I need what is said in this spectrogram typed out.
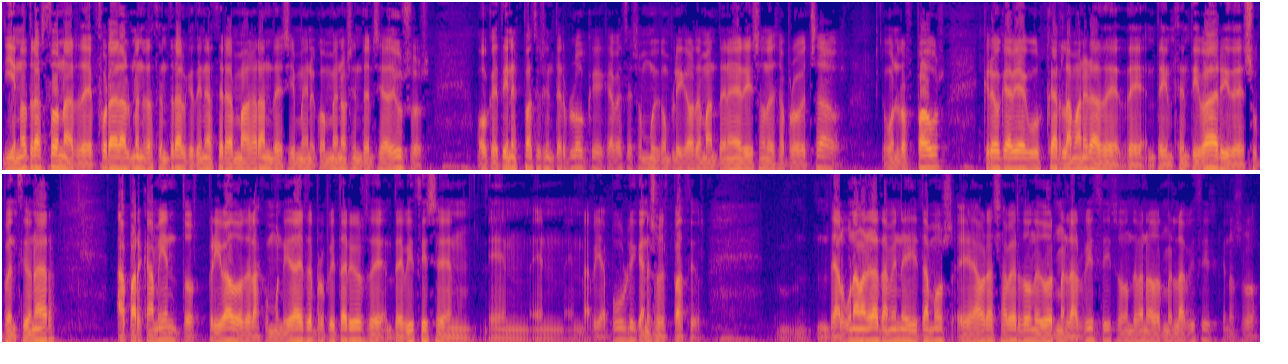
Y en otras zonas de fuera de la almendra central que tiene aceras más grandes y men- con menos intensidad de usos o que tiene espacios interbloque que a veces son muy complicados de mantener y son desaprovechados o en los PAUs creo que había que buscar la manera de, de- incentivar y de subvencionar aparcamientos privados de las comunidades de propietarios de, de bicis en- en- en la vía pública en esos espacios de alguna manera también necesitamos eh, ahora saber dónde duermen las bicis o dónde van a dormir las bicis, que no solo,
